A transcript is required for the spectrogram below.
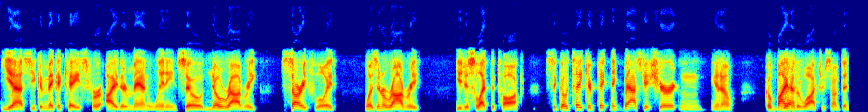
yes, you can make a case for either man winning. So no robbery. Sorry, Floyd, wasn't a robbery. You just like to talk. So go take your picnic basket shirt and you know go buy Yeah. another watch or something.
